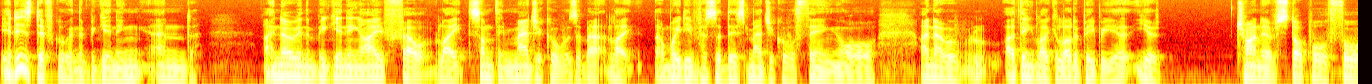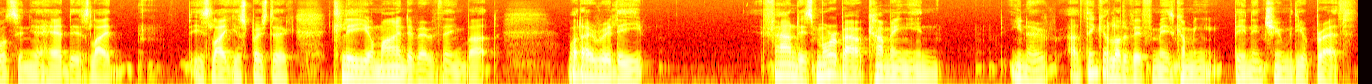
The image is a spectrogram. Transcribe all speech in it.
It is difficult in the beginning and I know in the beginning I felt like something magical was about like I'm waiting for this magical thing or I know I think like a lot of people you're you're trying to stop all thoughts in your head. It's like it's like you're supposed to clear your mind of everything. But what I really found is more about coming in. You know, I think a lot of it for me is coming, being in tune with your breath,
